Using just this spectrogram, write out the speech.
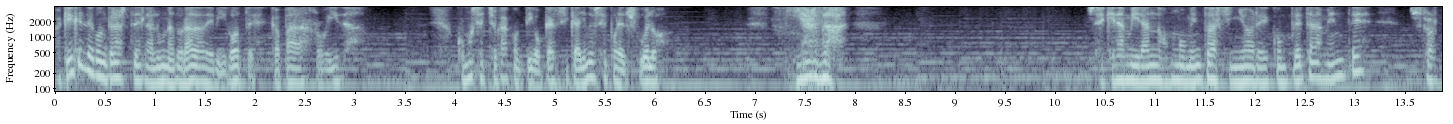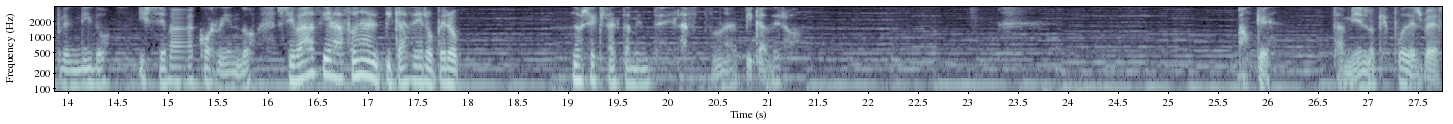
aquel que te encontraste en la luna dorada de bigote, capa roída, cómo se choca contigo, casi cayéndose por el suelo. ¡Mierda! Se queda mirando un momento al señor, eh, completamente sorprendido, y se va corriendo. Se va hacia la zona del picadero, pero no sé exactamente la zona del picadero. Aunque también lo que puedes ver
